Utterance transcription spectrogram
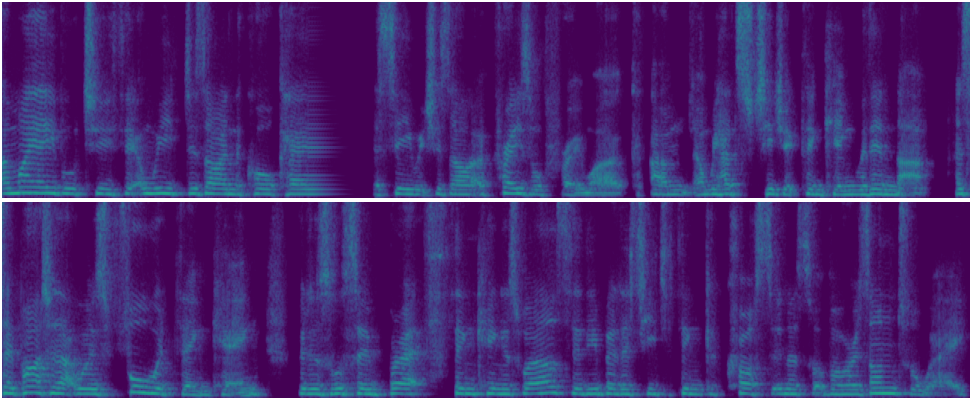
am I able to think? And we designed the core KSC, which is our appraisal framework, um, and we had strategic thinking within that. And so part of that was forward thinking, but it was also breadth thinking as well. So the ability to think across in a sort of horizontal way,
